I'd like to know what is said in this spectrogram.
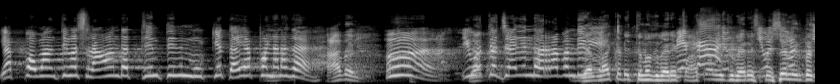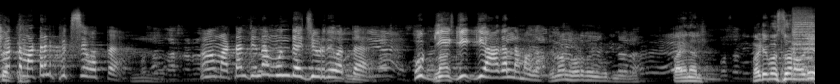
ಯಪ್ಪ ಒಂದ್ ತಿಂಗಳ ಶ್ರಾವಣದ ತಿನ್ ತಿನ್ ಮುಖ್ಯ ಯಪ್ಪ ನನಗ. ಅದ ಹ್ಮ್ ಇವತ್ತ ಜೈಲಿಂದ ಹೊರ ಬಂದಿವಿ. ಎಲ್ಲಾ ಕಡೆ ತಿನ್ನೋದು ಬೇರೆ ಪಾಠ ಹುಗ್ಗಿ ಬೇರೆ ಸ್ಪೆಷಲ್ ಇರ್ತೈತೆ ಇವತ್ತ ಮಟನ್ ಫಿಕ್ಸ್ ಇವತ್ತ. ಹ್ಮ್ ಮಟನ್ ತಿಂದ ಮುಂದೆ ಹೆಜ್ಜೆ ಹಿಡ್ದು ಇವತ್ತ. ಹುಗ್ಗಿ ಗಿಗ್ಗಿ ಆಗಲ್ಲ ಮಗ. ಇನ್ನೊಂದು ಹೊಡೆದ ಫೈನಲ್ ಹೊಡಿ ಬಸ್ ನೋಡಿ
